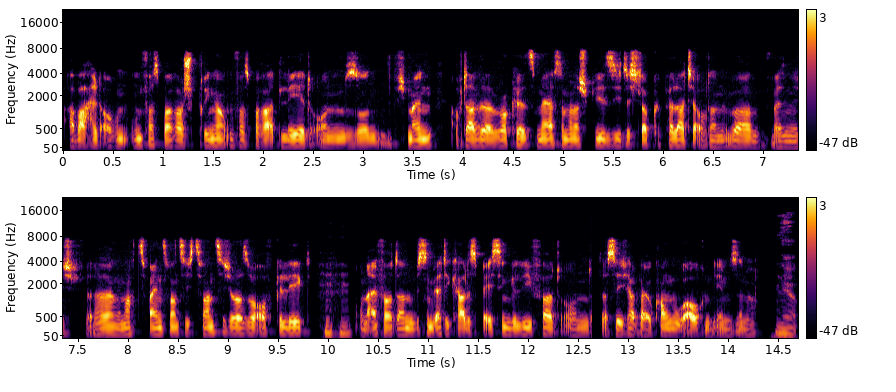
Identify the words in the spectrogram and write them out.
aber halt auch ein unfassbarer Springer, unfassbarer Athlet und so, ich meine, auch da wieder Rockets Mavs, wenn man das Spiel sieht, ich glaube Capella hat ja auch dann über, weiß nicht, was hat er gemacht, 22, 20 oder so aufgelegt mhm. und einfach dann ein bisschen vertikales Spacing geliefert und das sehe ich halt bei Okongu auch in dem Sinne. Ja.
